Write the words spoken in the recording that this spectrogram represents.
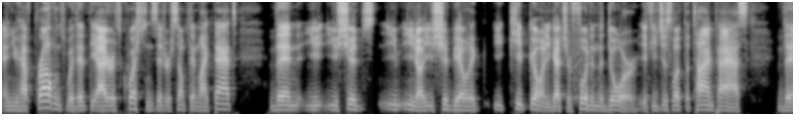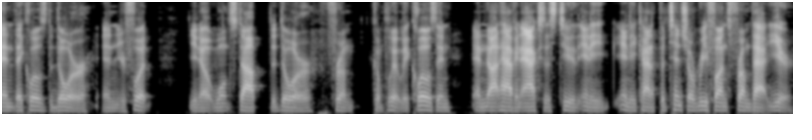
and you have problems with it, the IRS questions it or something like that, then you, you should you, you know you should be able to keep going. You got your foot in the door. If you just let the time pass, then they close the door and your foot, you know, won't stop the door from completely closing and not having access to any any kind of potential refunds from that year.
